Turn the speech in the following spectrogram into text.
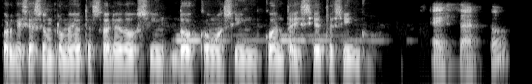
porque si hace un promedio te sale 2 cin- 2,575. Exacto.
